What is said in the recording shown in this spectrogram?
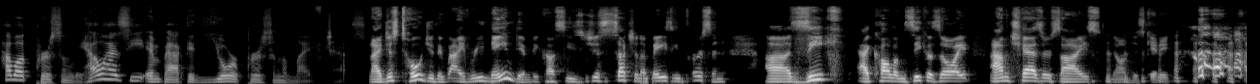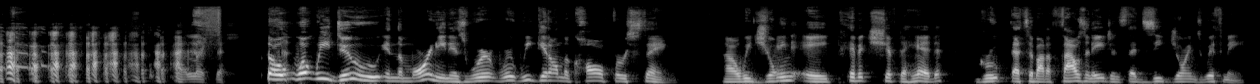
how about personally? How has he impacted your personal life, Chaz? And I just told you that I renamed him because he's just such an amazing person. Uh, Zeke, I call him Zeekazoid. I'm Chazercise. No, I'm just kidding. I like that. So, what we do in the morning is we're, we're we get on the call first thing Uh, we join a pivot shift ahead group that's about a thousand agents that Zeke joins with me.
